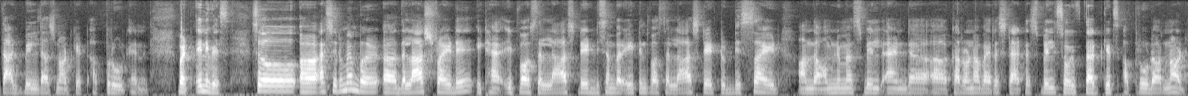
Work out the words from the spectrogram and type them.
that bill does not get approved. And but anyways so uh, as you remember uh, the last friday it it was the last date december 18th was the last date to decide on the omnibus bill and uh, uh, coronavirus status bill. So if that gets approved or not.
